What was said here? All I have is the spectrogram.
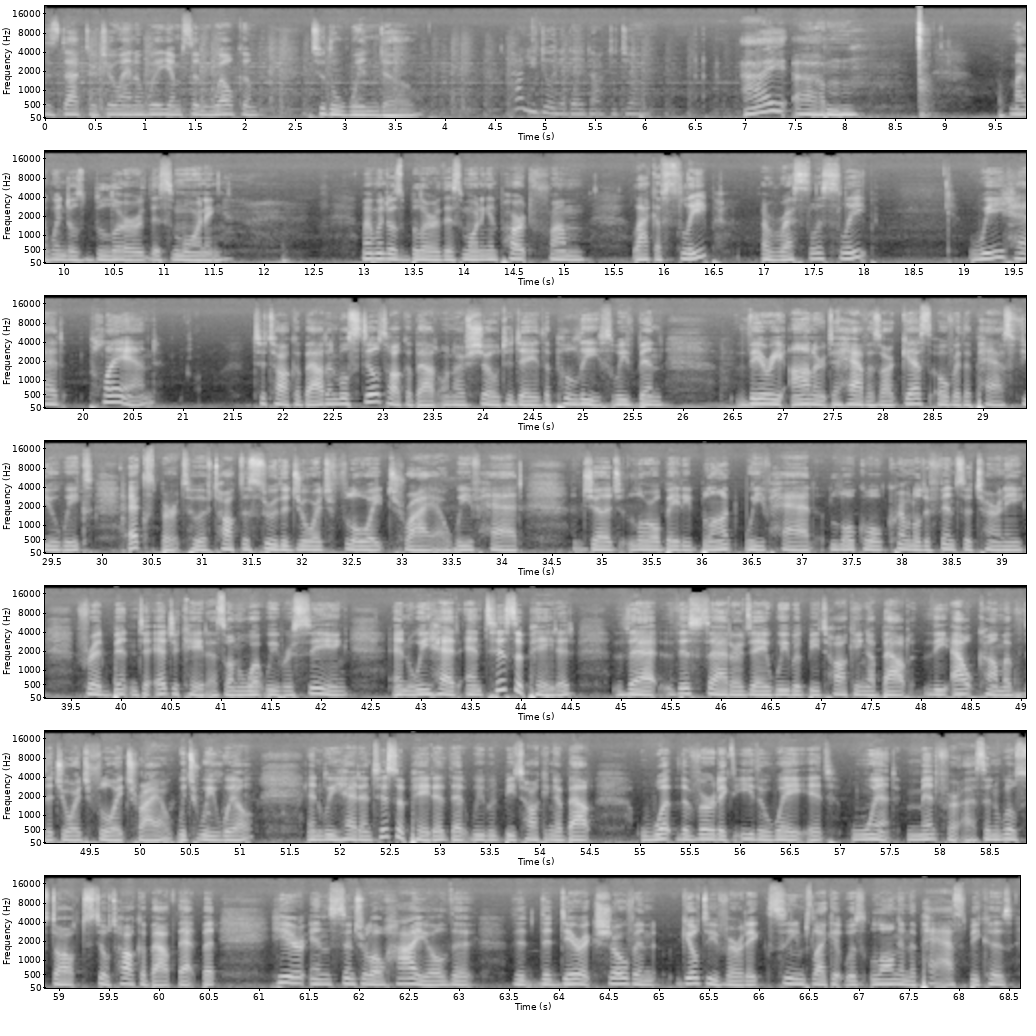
This is Dr. Joanna Williamson. Welcome to the window. How are you doing today, Dr. Joe? I um my window's blurred this morning. My window's blurred this morning in part from lack of sleep, a restless sleep. We had planned to talk about and we'll still talk about on our show today the police. We've been very honored to have as our guests over the past few weeks experts who have talked us through the George Floyd trial. We've had Judge Laurel Beatty Blunt, we've had local criminal defense attorney Fred Benton to educate us on what we were seeing. And we had anticipated that this Saturday we would be talking about the outcome of the George Floyd trial, which we will. And we had anticipated that we would be talking about what the verdict, either way it went, meant for us. And we'll still talk about that. But here in central Ohio, the the, the Derek Chauvin guilty verdict seems like it was long in the past because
